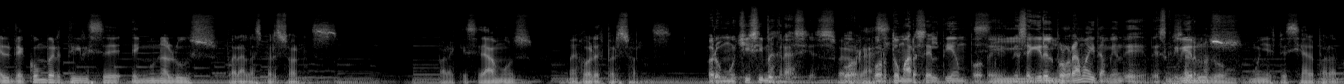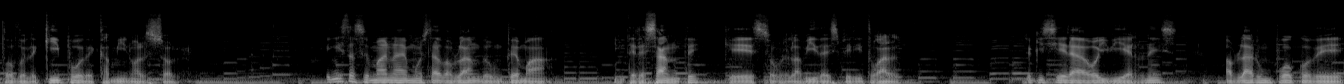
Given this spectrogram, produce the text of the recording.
el de convertirse en una luz para las personas, para que seamos mejores personas. Pero muchísimas gracias, Pero por, gracias. por tomarse el tiempo de, Sí. de seguir el programa y también de, de Un escribirnos. saludo muy especial para todo el equipo de Camino al Sol. En esta semana hemos estado hablando de un tema interesante que es sobre la vida espiritual. Yo quisiera hoy viernes hablar un poco de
